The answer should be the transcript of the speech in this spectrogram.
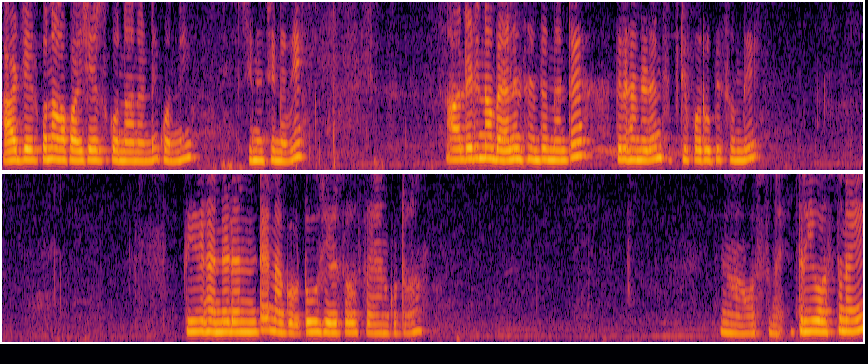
యాడ్ చేసుకుని ఆ ఫైవ్ షేర్స్ కొన్నానండి కొన్ని చిన్న చిన్నవి. ఆల్రెడీ నా బ్యాలెన్స్ ఎంత ఉందంటే three hundred and fifty four rupees ఉంది. త్రీ హండ్రెడ్ అంటే నాకు టూ షేర్స్ వస్తాయి అనుకుంటున్నాను వస్తున్నాయి. త్రీ వస్తున్నాయి.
